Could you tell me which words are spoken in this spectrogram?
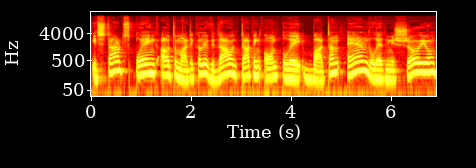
It starts playing automatically without tapping on play button and let me show you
